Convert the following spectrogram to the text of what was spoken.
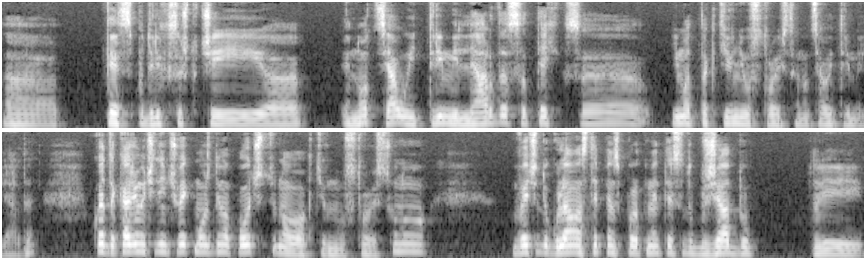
А, те споделиха също, че 1,3 милиарда са, тех, са, имат активни устройства. 1,3 милиарда. Което да кажем, че един човек може да има повечето ново активно устройство, но вече до голяма степен, според мен, те се доближават до нали,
